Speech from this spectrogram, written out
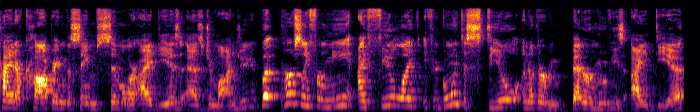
kind of copying the same similar ideas as Jumanji. But personally, for me, I feel like if you're going to steal another better movie's idea,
